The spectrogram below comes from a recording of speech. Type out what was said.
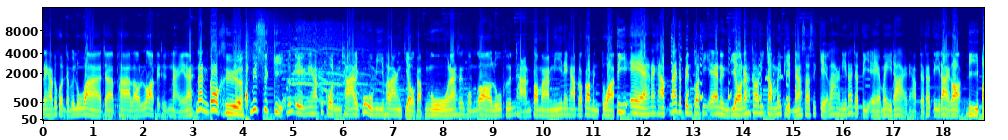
นะครับทุกคนแต่ไม่รู้ว่าจะพาเรารอดไปถึงไหนนะ นั่นก็คือมิสกินั่นเองนี่ครับทุกคนชายผู้มีพลังเกี่ยวกับงูนะซึ่งผมก็รู้พื้นฐานประมาณนี้นะครับแล้วก็เป็นตัวตีแอร์นะครับน่าจะเป็นตัวตีแอร์หนึ่งเดียวนะเท่าที่จำไม่ผิดนะซาสึเกะร่างนี้น่าจะตีแอร์ไม่ได้นะครับแต่ถ้าตีได้ก็ดีไป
